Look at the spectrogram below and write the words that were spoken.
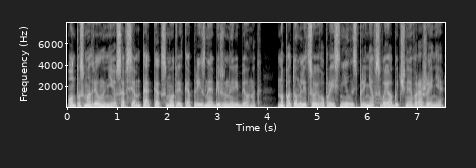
Он посмотрел на нее совсем так, как смотрит капризный обиженный ребенок. Но потом лицо его прояснилось, приняв свое обычное выражение.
